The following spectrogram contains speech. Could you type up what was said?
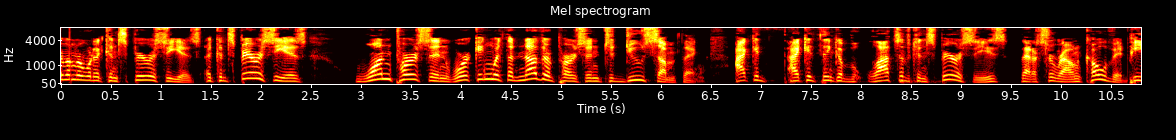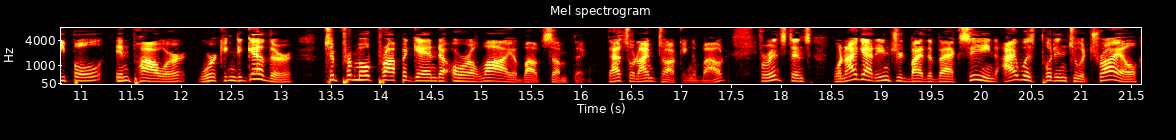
remember what a conspiracy is. A conspiracy is one person working with another person to do something. I could I could think of lots of conspiracies that surround COVID. People in power working together to promote propaganda or a lie about something. That's what I'm talking about. For instance, when I got injured by the vaccine, I was put into a trial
